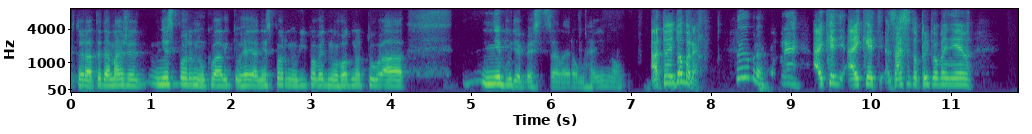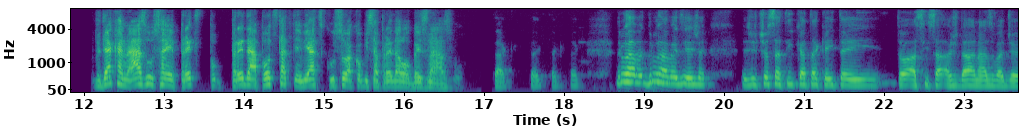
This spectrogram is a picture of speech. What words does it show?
ktorá teda má že nespornú kvalitu, hej, a nespornú výpovednú hodnotu a nebude bestsellerom, hej, no. A to je dobré. To je dobré. Aj keď, aj keď zase to pripomeniem, vďaka názvu sa je pred, predá podstatne viac kusov, ako by sa predalo bez názvu. Tak, tak, tak, tak. Druhá, druhá vec je, že, že čo sa týka takej tej, to asi sa až dá nazvať, že,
